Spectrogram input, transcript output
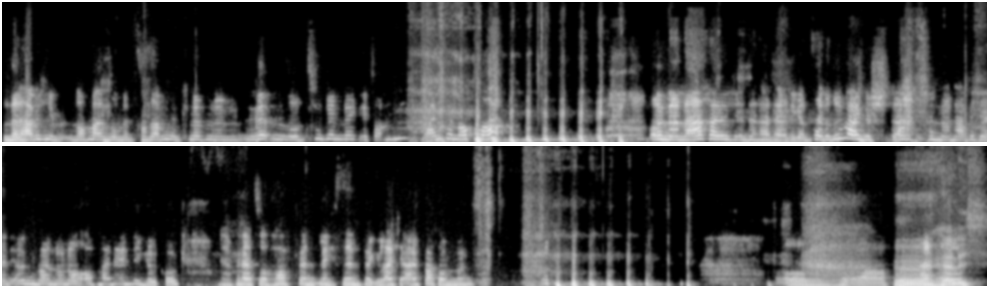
Und dann habe ich ihm nochmal so mit zusammengekniffenen Lippen so zugenickt. Ich so, hm, danke nochmal. Und danach habe ich, und dann hat er die ganze Zeit rübergestarrt und dann habe ich halt irgendwann nur noch auf mein Handy geguckt und habe gedacht, so hoffentlich sind wir gleich einfach im Münster. Oh, ja. Äh, Also- herrlich.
